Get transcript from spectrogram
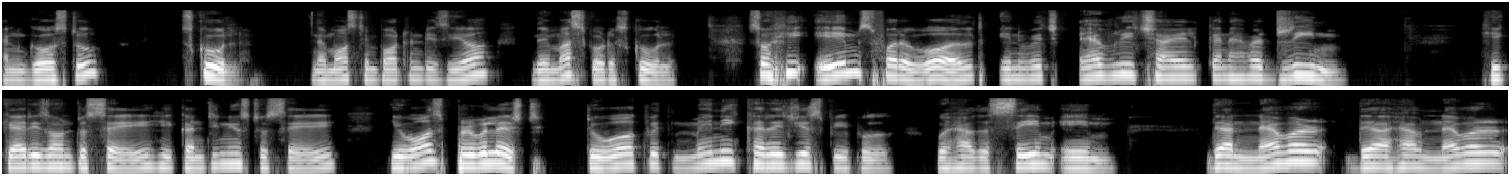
and goes to school. The most important is here, they must go to school. So he aims for a world in which every child can have a dream. He carries on to say, he continues to say, he was privileged to work with many courageous people who have the same aim. They are never, they have never,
